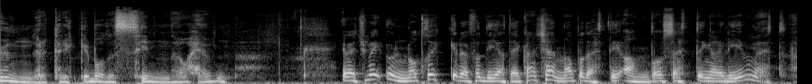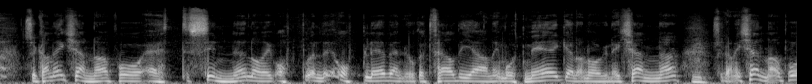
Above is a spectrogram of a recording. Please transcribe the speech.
undertrykker både sinne og hevn? Jeg vet ikke om jeg undertrykker det fordi at jeg kan kjenne på dette i andre settinger i livet mitt. Så kan jeg kjenne på et sinne når jeg opplever en urettferdig gjerning mot meg eller noen jeg kjenner. Mm. Så kan jeg kjenne på,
